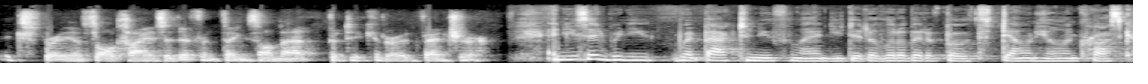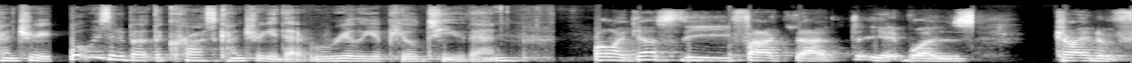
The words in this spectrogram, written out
experienced all kinds of different things on that particular adventure. And you said when you went back to Newfoundland, you did a little bit of both downhill and cross country. What was it about the cross country that really appealed to you then? Well, I guess the fact that it was kind of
